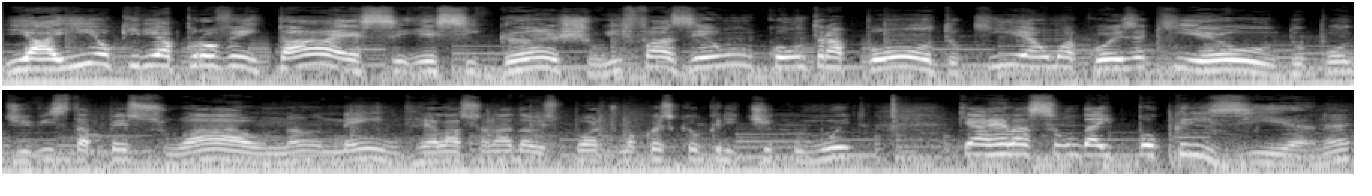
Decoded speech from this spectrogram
E aí eu queria aproveitar esse, esse gancho e fazer um contraponto, que é uma coisa que eu, do ponto de vista pessoal, não nem relacionado ao esporte, uma coisa que eu critico muito, que é a relação da hipocrisia, né?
